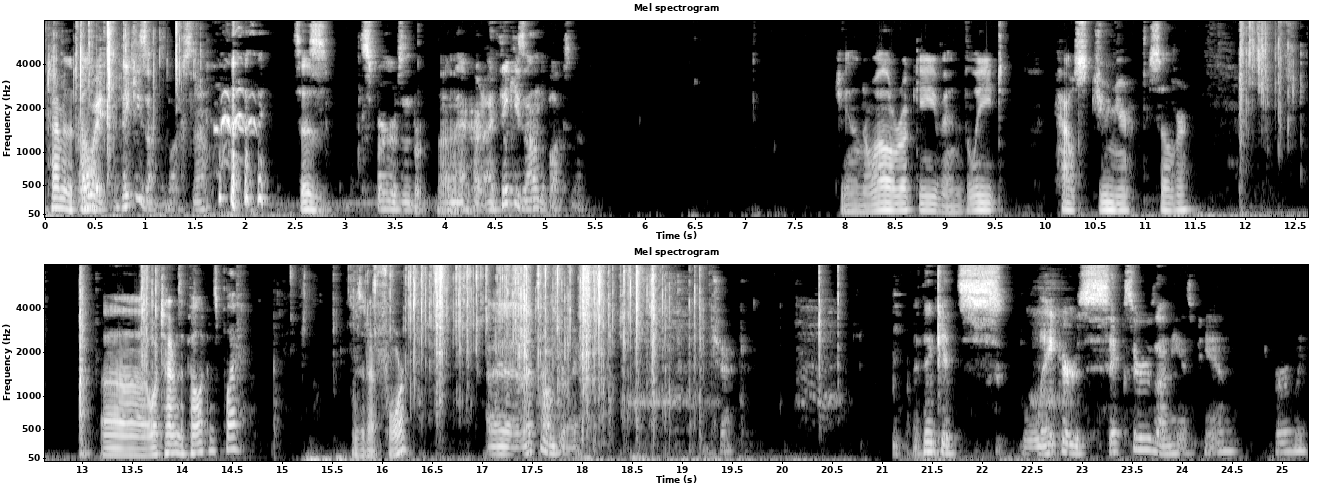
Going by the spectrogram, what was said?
What time are the Oh Pelicans? wait, I think he's on the Bucks now. It says Spurs and, on Uh, that card. I think he's on the Bucks now. Jaylen Nowell rookie, VanVleet, House Junior silver. Uh, what time do the Pelicans play? Is it at four? Uh, that sounds right. Check. I think it's Lakers Sixers on ESPN early.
